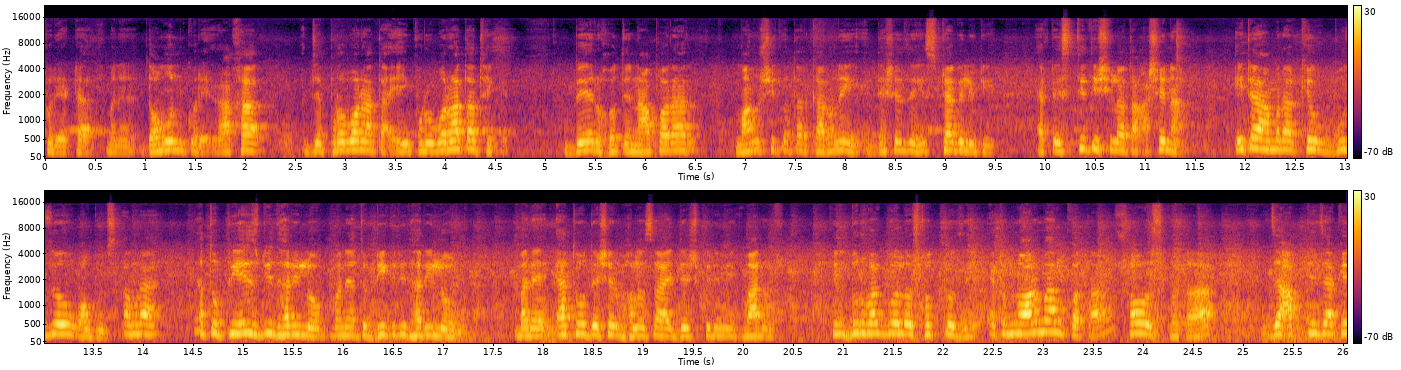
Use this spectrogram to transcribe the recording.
করে, একটা মানে দমন করে রাখার যে প্রবণতা, এই প্রবণতা থেকে বের হতে না পারার মানসিকতার কারণেই দেশে যে স্ট্যাবিলিটি একটা স্থিতিশীলতা আসে না, এটা আমরা কেউ বুঝেও অবুঝ। আমরা এত পিএইচডিধারী লোক মানে এত ডিগ্রিধারী লোক মানে এত দেশের ভালো চায়, দেশপ্রেমিক মানুষ। কিন্তু দুর্ভাগ্য হলো সত্য যে, একটা নর্মাল কথা, সহজ কথা, যে আপনি যাকে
